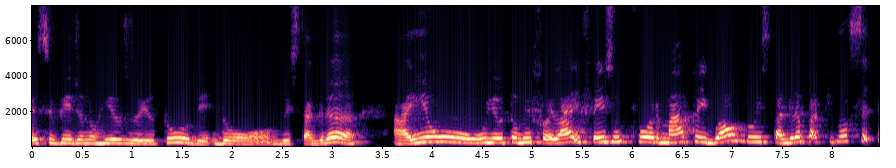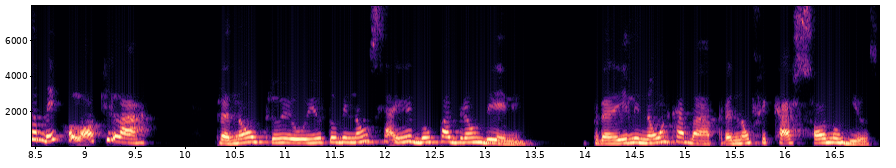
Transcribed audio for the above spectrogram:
esse vídeo no Rios do YouTube, do, do Instagram. Aí o, o, YouTube foi lá e fez um formato igual do Instagram para que você também coloque lá, para não para o YouTube não sair do padrão dele, para ele não acabar, para não ficar só no Rios.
